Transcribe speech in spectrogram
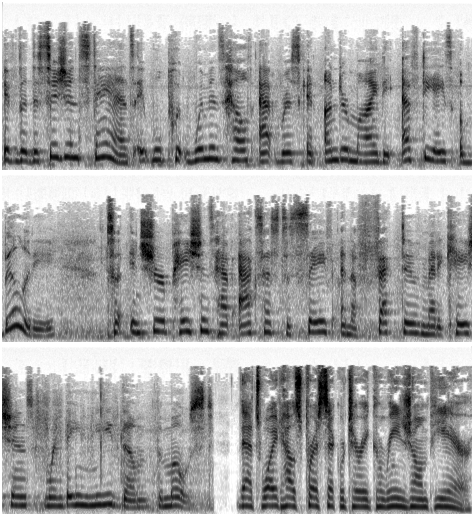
If the decision stands, it will put women's health at risk and undermine the FDA's ability to ensure patients have access to safe and effective medications when they need them the most. That's White House Press Secretary Karine Jean Pierre.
